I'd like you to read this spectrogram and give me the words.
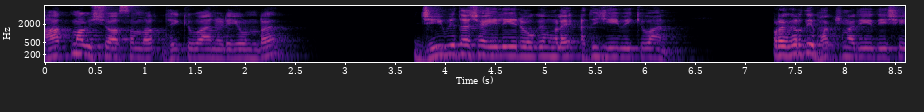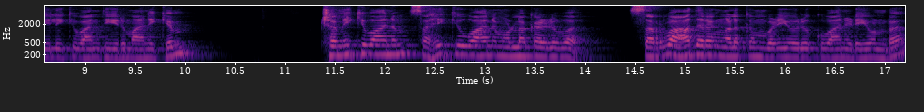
ആത്മവിശ്വാസം വർദ്ധിക്കുവാനിടയുണ്ട്. ജീവിതശൈലി രോഗങ്ങളെ അതിജീവിക്കുവാൻ പ്രകൃതി ഭക്ഷണ രീതി ശീലിക്കുവാൻ തീരുമാനിക്കും. ക്ഷമിക്കുവാനും സഹിക്കുവാനുമുള്ള കഴിവ് സർവാദരങ്ങൾക്കും വഴിയൊരുക്കുവാനിടയുണ്ട്.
